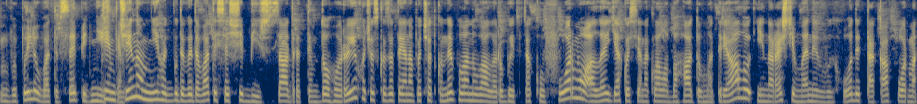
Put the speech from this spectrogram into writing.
випилювати все під нігтем. Таким чином ніготь буде видаватися ще більш задратим догори. Хочу сказати, я на початку не планувала робити таку форму, але якось я наклала багато матеріалу, і нарешті в мене виходить така форма.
